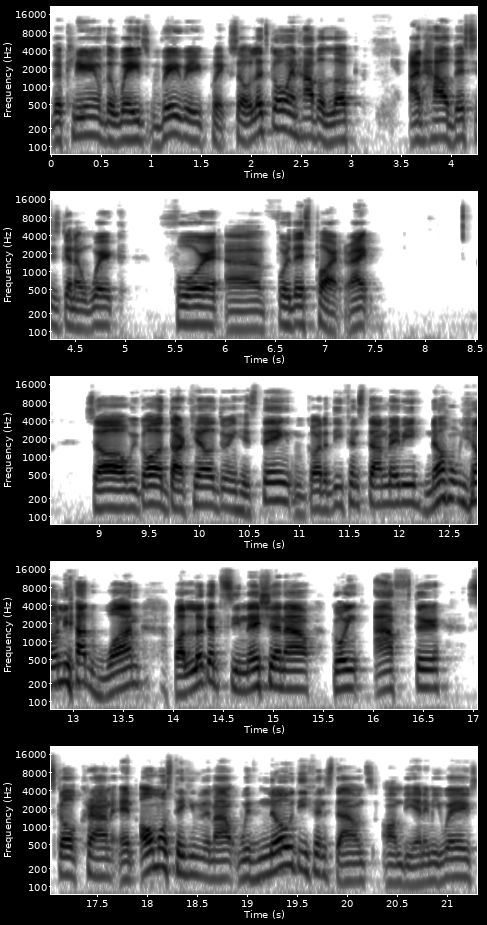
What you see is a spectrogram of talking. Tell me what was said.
the clearing of the waves very, very quick. So let's go and have a look at how this is going to work for, uh, for this part, right? So we got Darkel doing his thing. We got a defense down maybe. No, we only had one. But look at Sinesha now going after Skullcrown and almost taking them out with no defense downs on the enemy waves.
